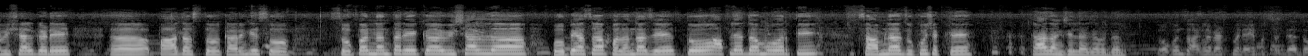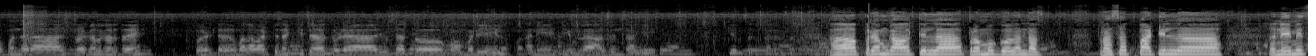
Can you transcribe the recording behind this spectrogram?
विशालकडे अ, पाहत असतो. कारण की सो सोपान नंतर एक विशाल अ, पोपे असा फलंदाज आहे. तो आपल्या दमवरती सामना जिंकू शकते. काय सांगशील त्याच्याबद्दल? तो पण चांगला बॅट्समॅन आहे पण सध्या तो पण जरा स्ट्रगल करतोय. बट मला वाटतं नक्कीच थोड्या दिवसात तो मध्ये येईल आणि टीमला अजून चांगली गेम चालेल अ, प्रम गावातील अ, प्रमुख गोलंदाज प्रसाद पाटील नेहमीच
